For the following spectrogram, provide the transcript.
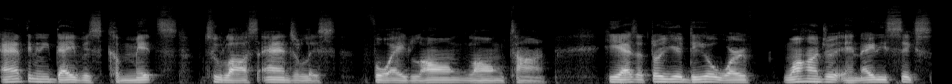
Anthony Davis commits to Los Angeles for a long, long time. He has a three year deal worth $186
